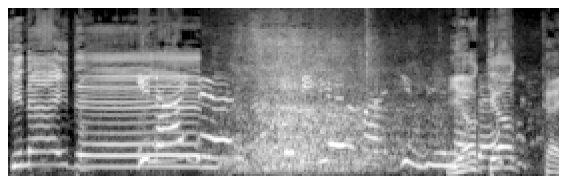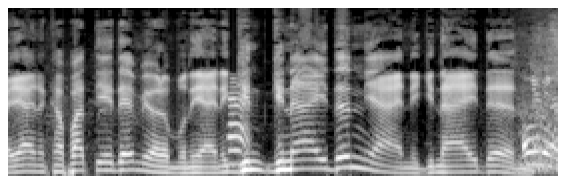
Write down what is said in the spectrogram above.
Günaydın. günaydın. Seviyorum herkesi yine Yok de. yok yani kapat diye demiyorum bunu yani. Gün, günaydın yani günaydın. Evet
